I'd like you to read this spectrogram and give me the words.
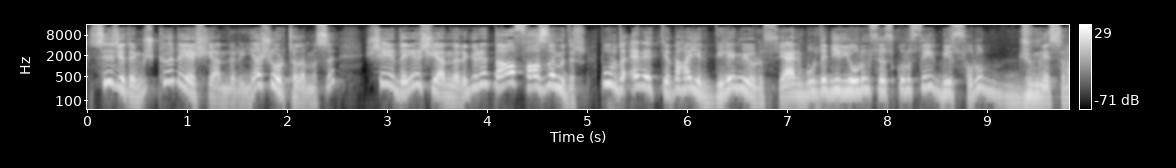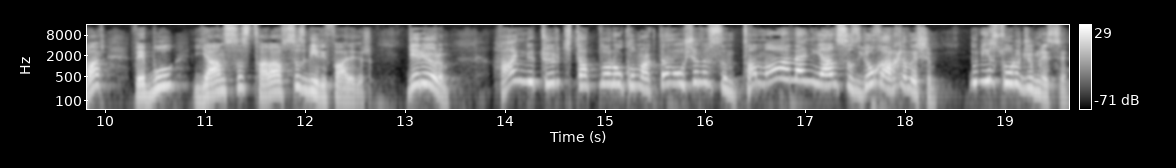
Sizce demiş köyde yaşayanların yaş ortalaması şehirde yaşayanlara göre daha fazla mıdır? Burada evet ya da hayır bilemiyoruz. Yani burada bir yorum söz konusu değil bir soru cümlesi var ve bu yansız tarafsız bir ifadedir. Geliyorum. Hangi tür kitaplar okumaktan hoşlanırsın? Tamamen yansız. Yok arkadaşım. Bu bir soru cümlesi.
